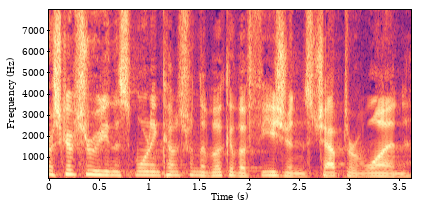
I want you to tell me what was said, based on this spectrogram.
Our scripture reading this morning comes from the book of Ephesians, chapter 1.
